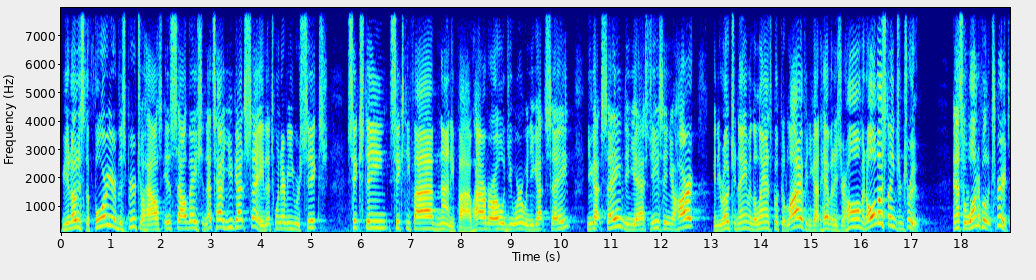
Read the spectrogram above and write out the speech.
You notice the foyer of the spiritual house is salvation. That's how you got saved. That's whenever you were 6, 16, 65, 95, however old you were when you got saved. You got saved and you asked Jesus in your heart, and you wrote your name in the Lamb's Book of Life, and you got heaven as your home, and all those things are true. And that's a wonderful experience.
